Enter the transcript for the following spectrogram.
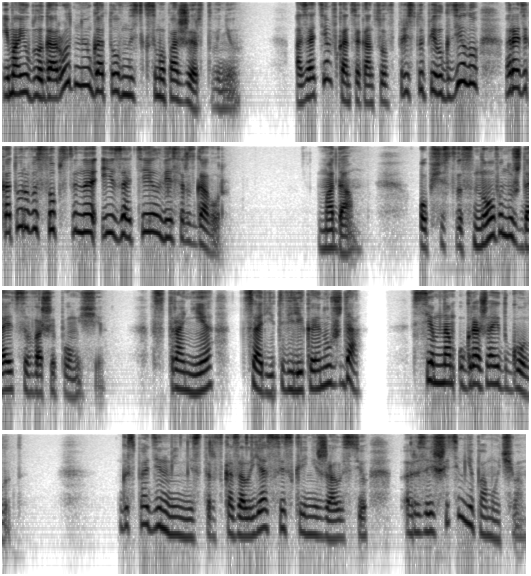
и мою благородную готовность к самопожертвованию. А затем, в конце концов, приступил к делу, ради которого, собственно, и затеял весь разговор. Мадам, общество снова нуждается в вашей помощи. В стране царит великая нужда. Всем нам угрожает голод. Господин министр, сказал я с искренней жалостью, разрешите мне помочь вам?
